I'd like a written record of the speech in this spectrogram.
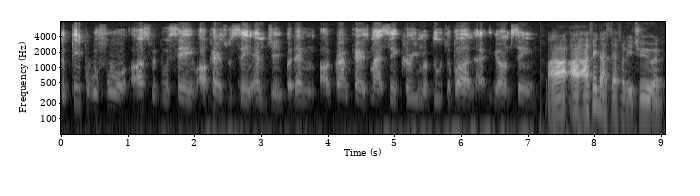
the people before us would will say our parents would say MJ, but then our grandparents might say Kareem Abdul-Jabbar. Like you know what I'm saying? I, I I think that's definitely true, and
